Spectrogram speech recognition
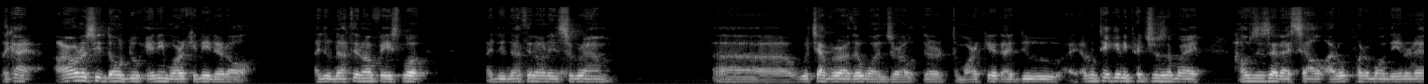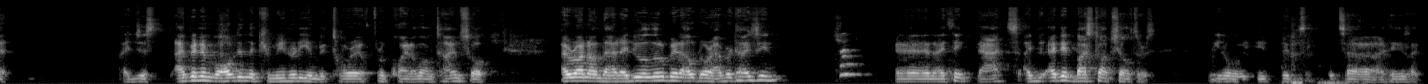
like, I, I honestly don't do any marketing at all. I do nothing on Facebook. I do nothing on Instagram. Uh, whichever other ones are out there to market, I do. I don't take any pictures of my houses that I sell. I don't put them on the internet. I just I've been involved in the community in Victoria for quite a long time, so I run on that. I do a little bit outdoor advertising. Sure. And I think that's I, I did bus stop shelters. You know, it, it's it's uh, I think it's like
